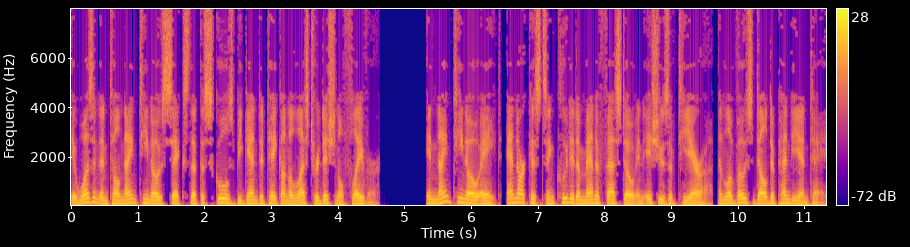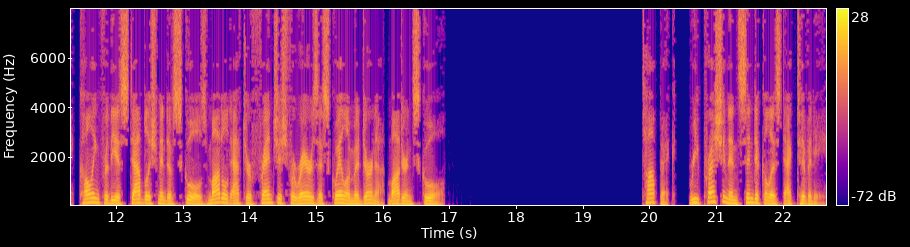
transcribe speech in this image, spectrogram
it wasn't until 1906 that the schools began to take on a less traditional flavor. In 1908, anarchists included a manifesto in issues of Tierra, and La Voz del Dependiente, calling for the establishment of schools modeled after Francis Ferrer's Escuela Moderna modern school. Repression and syndicalist activity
